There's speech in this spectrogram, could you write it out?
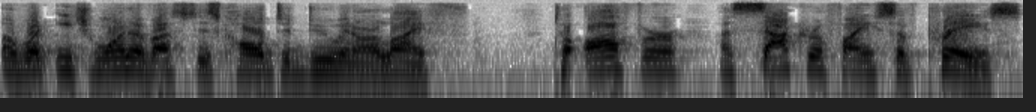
of what each one of us is called to do in our life. To offer a sacrifice of praise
